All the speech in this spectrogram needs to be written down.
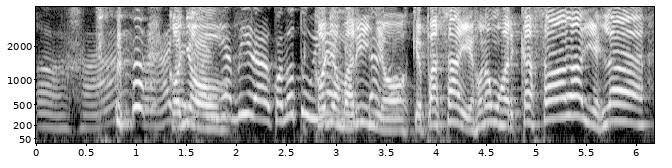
Ajá. ajá coño. Tenía, mira, cuando tú Coño, Mariño. ¿qué pasa ahí? Es una mujer casada y es la,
